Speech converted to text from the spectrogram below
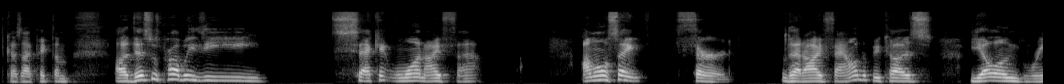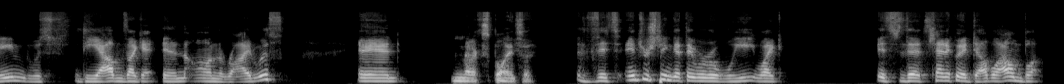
because I picked them. Uh, this was probably the second one I found. I'm gonna say third that I found because Yellow and Green was the albums I get in on the ride with, and And that explains it. it's interesting that they were we like it's that's technically a double album, but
